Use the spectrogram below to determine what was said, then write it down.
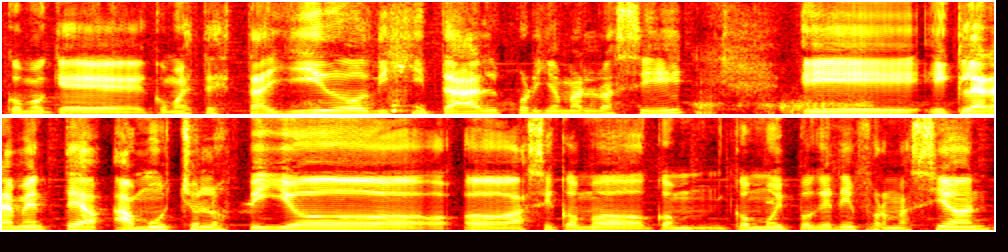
como que como este estallido digital por llamarlo así y, claramente a, muchos los pilló así como con, muy poquita información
